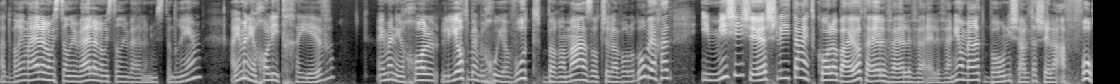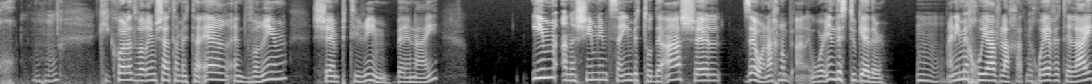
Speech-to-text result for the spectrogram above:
הדברים האלה לא מסתדרים, והאלה לא מסתדרים, והאלה לא מסתדרים. האם אני יכול להתחייב? האם אני יכול להיות במחויבות ברמה הזאת של לעבור לגור ביחד עם מישהי שיש לי איתה את כל הבעיות האלה והאלה והאלה? ואני אומרת, בואו נשאל את השאלה הפוך. כי כל הדברים שאתה מתאר הם דברים שהם פתירים בעיניי. אם אנשים נמצאים בתודעה של, זהו, אנחנו, we're in this together. אני מחויב לך, את מחויבת אליי,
